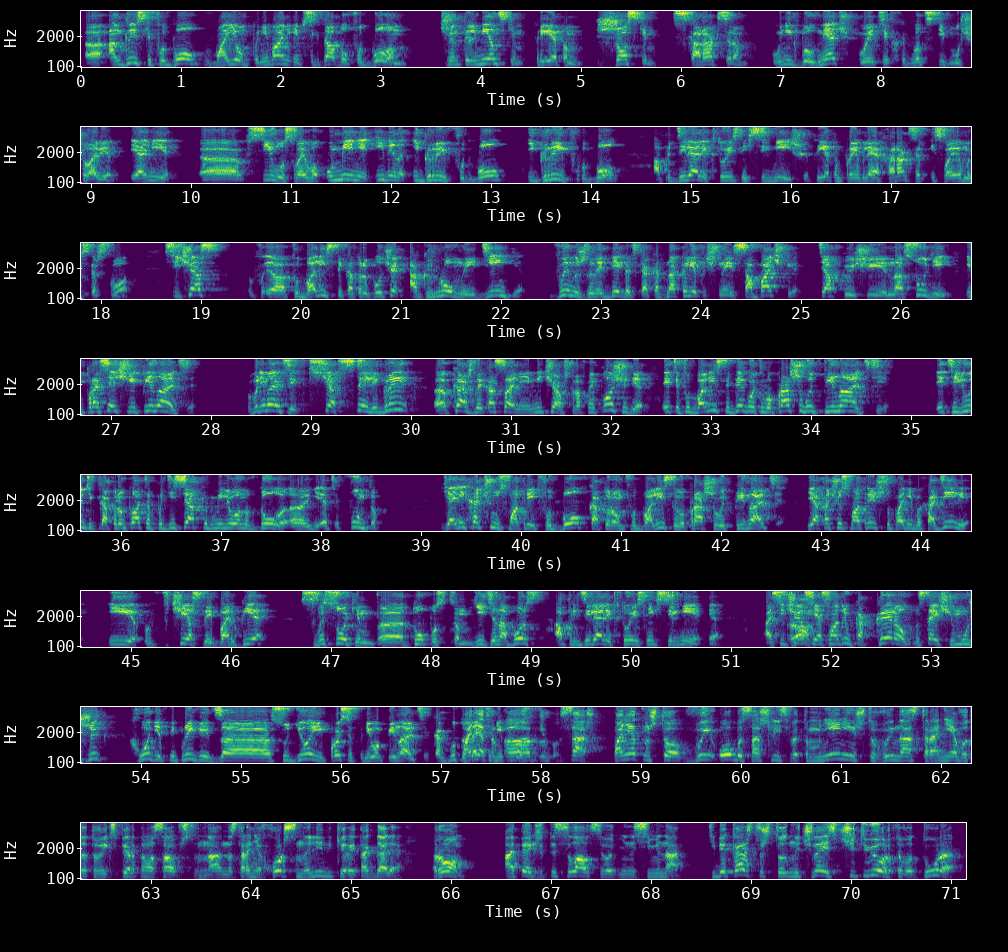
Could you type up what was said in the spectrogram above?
Э, английский футбол, в моем понимании, всегда был футболом джентльменским, при этом жестким, с характером. У них был мяч, у этих 22 человек, и они э, в силу своего умения именно игры в футбол, игры в футбол, определяли, кто из них сильнейший, при этом проявляя характер и свое мастерство. Сейчас э, футболисты, которые получают огромные деньги, вынуждены бегать, как одноклеточные собачки, тяпкающие на судей и просящие пенальти. Вы понимаете, сейчас цель игры, э, каждое касание мяча в штрафной площади, эти футболисты бегают и выпрашивают пенальти. Эти люди, которым платят по десяткам миллионов долларов, э, этих фунтов. Я не хочу смотреть футбол, в котором футболисты выпрашивают пенальти. Я хочу смотреть, чтобы они выходили и в честной борьбе с высоким э, допуском единоборств определяли, кто из них сильнее. А сейчас Ром. я смотрю, как Кэрол, настоящий мужик, ходит и прыгает за судьей и просит у него пенальти. Как будто понятно, дайте мне э, Саш, понятно, что вы оба сошлись в этом мнении, что вы на стороне вот этого экспертного сообщества, на, на стороне Хорсона, Линкера и так далее. Ром, опять же, ты ссылал сегодня на семинар. Тебе кажется, что начиная с четвертого тура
